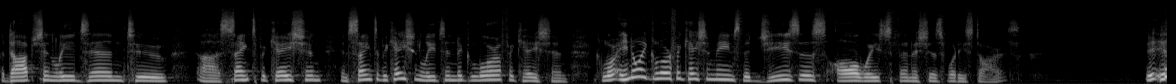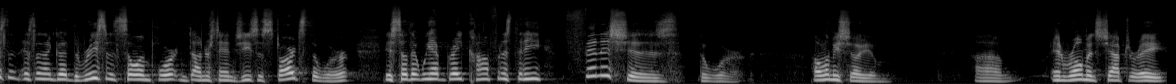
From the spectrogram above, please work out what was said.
Adoption leads into uh, sanctification, and sanctification leads into glorification. Glor- you know what glorification means? That Jesus always finishes what he starts. Isn't, isn't that good? The reason it's so important to understand Jesus starts the work is so that we have great confidence that he finishes the work. Oh, let me show you. Um, in Romans chapter 8,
